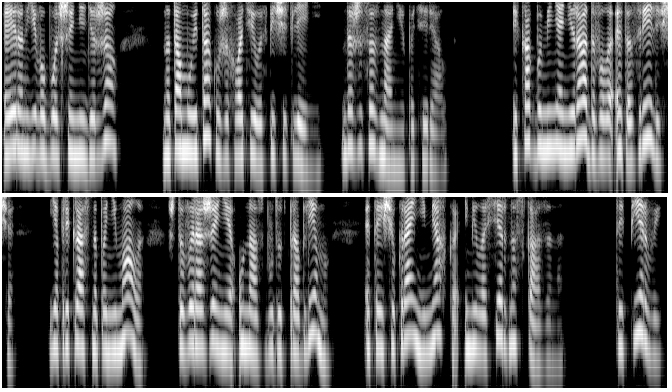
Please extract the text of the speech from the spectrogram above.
Эйрон его больше не держал, но тому и так уже хватило впечатлений, даже сознание потерял. И как бы меня ни радовало это зрелище, я прекрасно понимала, что выражение «у нас будут проблемы» — это еще крайне мягко и милосердно сказано. «Ты первый,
